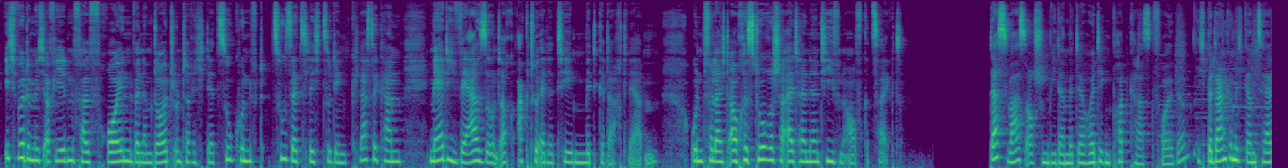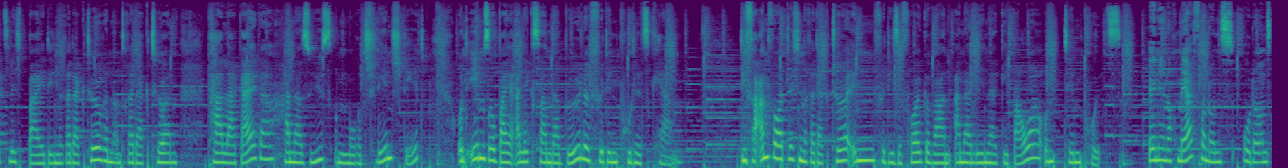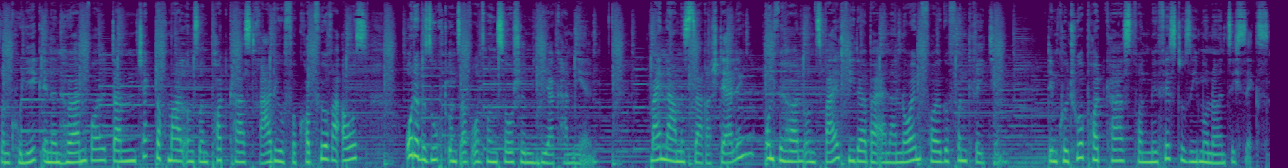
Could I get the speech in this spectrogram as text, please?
Ich würde mich auf jeden Fall freuen, wenn im Deutschunterricht der Zukunft zusätzlich zu den Klassikern mehr diverse und auch aktuelle Themen mitgedacht werden und vielleicht auch historische Alternativen aufgezeigt. Das war's auch schon wieder mit der heutigen Podcast-Folge. Ich bedanke mich ganz herzlich bei den Redakteurinnen und Redakteuren Carla Geiger, Hanna Süß und Moritz Schleenstedt und ebenso bei Alexander Böhle für den Pudelskern. Die verantwortlichen RedakteurInnen für diese Folge waren Annalena Gebauer und Tim Puls. Wenn ihr noch mehr von uns oder unseren KollegInnen hören wollt, dann checkt doch mal unseren Podcast Radio für Kopfhörer aus oder besucht uns auf unseren Social Media Kanälen. Mein Name ist Sarah Sterling und wir hören uns bald wieder bei einer neuen Folge von Gretchen, dem Kulturpodcast von Mephisto 976.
